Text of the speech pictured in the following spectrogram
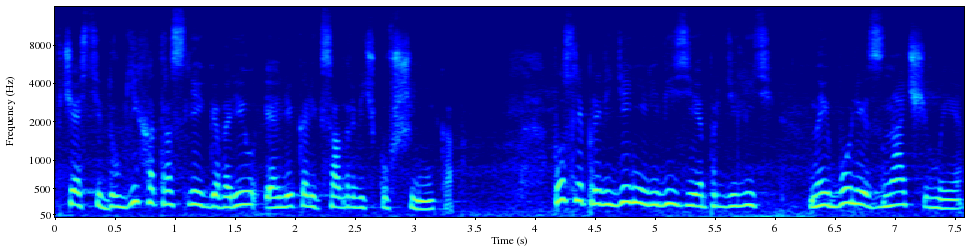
в части других отраслей говорил и Олег Александрович Кувшинников. После проведения ревизии определить наиболее значимые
